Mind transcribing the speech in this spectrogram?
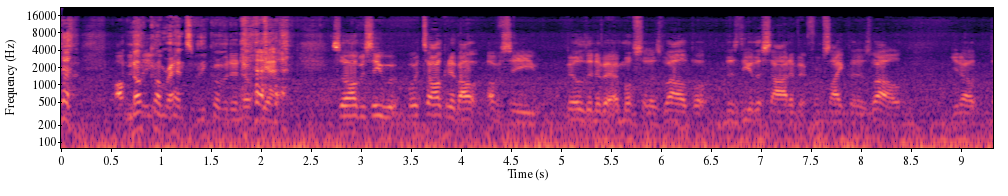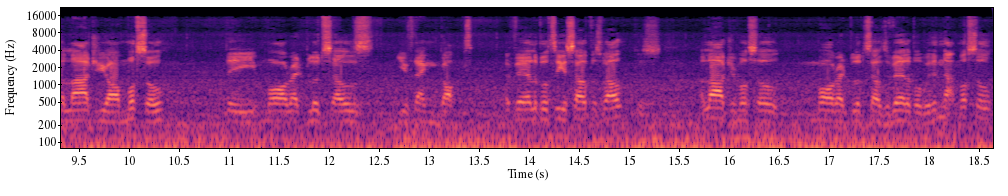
not comprehensively covered enough yet. so obviously we're, we're talking about obviously building a bit of muscle as well, but there's the other side of it from cycling as well. You know, the larger your muscle, the more red blood cells you've then got available to yourself as well, because a larger muscle, more red blood cells available within that muscle.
